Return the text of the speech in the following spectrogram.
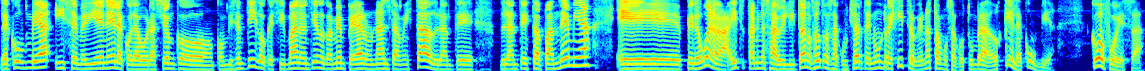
la cumbia, y se me viene la colaboración con, con Vicentico, que si mal lo entiendo también pegaron una alta amistad durante, durante esta pandemia, eh, pero bueno, ahí también nos habilitó a nosotros a escucharte en un registro que no estamos acostumbrados, que es la cumbia. ¿Cómo fue esa?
